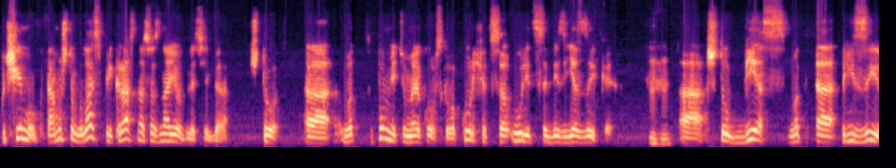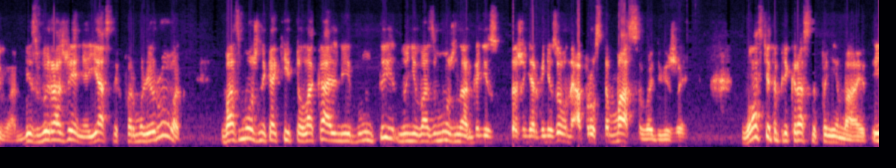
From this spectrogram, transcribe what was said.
Почему? Потому что власть прекрасно осознает для себя, что а, вот помните у Маяковского «Корчится улица без языка», угу. а, что без вот, а, призыва, без выражения ясных формулировок возможны какие-то локальные бунты, но невозможно организ... даже не организованное, а просто массовое движение. Власть это прекрасно понимает. И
